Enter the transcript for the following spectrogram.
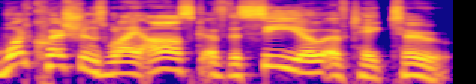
What questions would I ask of the CEO of Take-Two?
